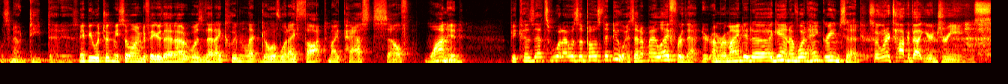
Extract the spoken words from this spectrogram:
Listen how deep that is. Maybe what took me so long to figure that out was that I couldn't let go of what I thought my past self wanted because that's what I was supposed to do. I set up my life for that. I'm reminded uh, again of what Hank Green said. So I want to talk about your dreams.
